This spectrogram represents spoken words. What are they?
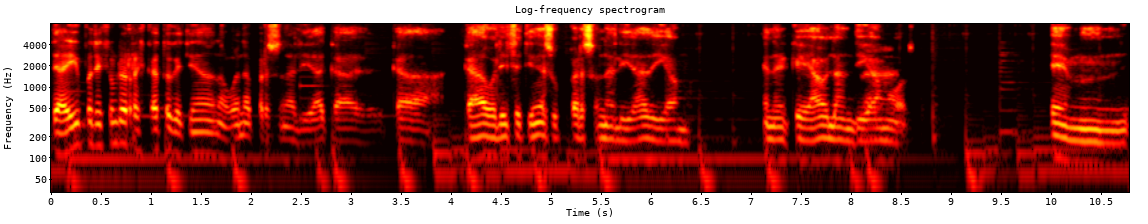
de ahí, por ejemplo, rescato que tienen una buena personalidad. Cada, cada, cada boliche tiene su personalidad, digamos, en el que hablan, digamos. Em,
